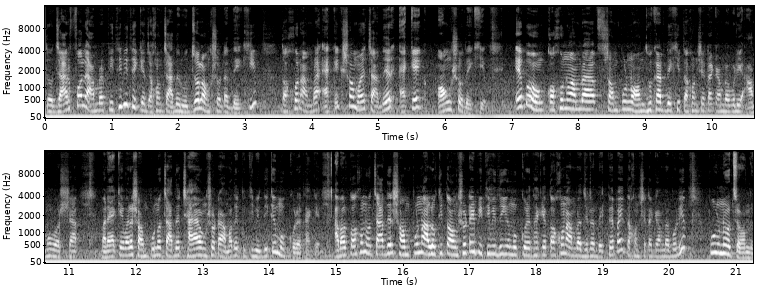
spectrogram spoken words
তো যার ফলে আমরা পৃথিবী থেকে যখন চাঁদের উজ্জ্বল অংশটা দেখি, তখন আমরা এক এক সময় চাঁদের এক এক অংশ দেখি। এবং কখনো আমরা সম্পূর্ণ অন্ধকার দেখি, তখন সেটাকে আমরা বলি অমাবস্যা। মানে একেবারে সম্পূর্ণ চাঁদের ছায়া অংশটা আমাদের পৃথিবীর দিকে মুখ করে থাকে। আবার কখনো চাঁদের সম্পূর্ণ আলোকিত অংশটাই পৃথিবীর দিকে মুখ করে থাকে, তখন আমরা যেটা দেখতে পাই, তখন সেটাকে আমরা বলি পূর্ণচন্দ্র।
